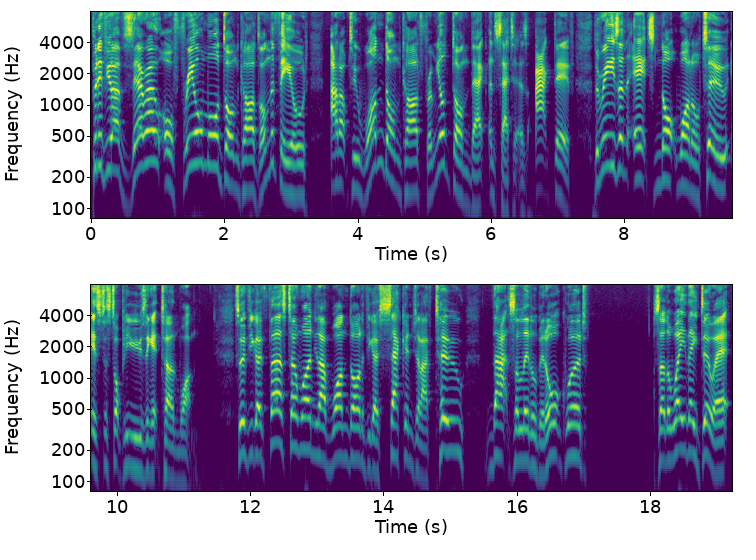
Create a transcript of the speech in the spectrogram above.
But if you have zero or three or more Don cards on the field, add up to one Don card from your Don deck and set it as active. The reason it's not one or two is to stop you using it turn one. So if you go first turn one, you'll have one Don. If you go second, you'll have two. That's a little bit awkward. So the way they do it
